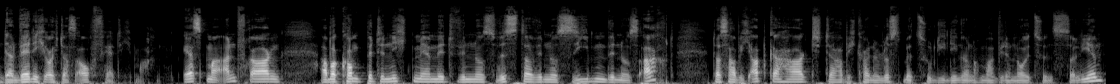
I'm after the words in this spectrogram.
dann werde ich euch das auch fertig machen. Erstmal anfragen, aber kommt bitte nicht mehr mit Windows Vista, Windows 7, Windows 8. Das habe ich abgehakt, da habe ich keine Lust mehr zu, die Dinger nochmal wieder neu zu installieren.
